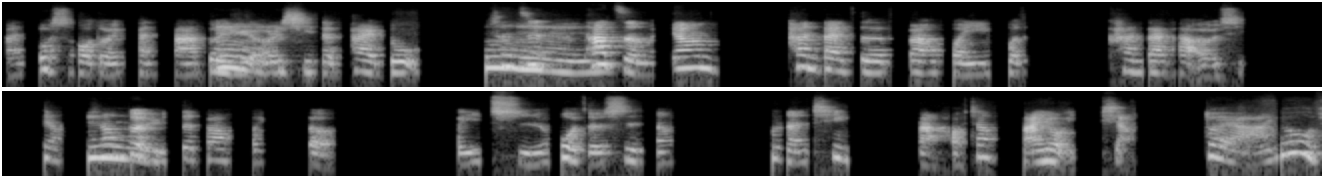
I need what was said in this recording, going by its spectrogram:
蛮多时候都会看她对于儿媳的态度，嗯、甚至她怎么样看待这段婚姻，或者看待她儿媳，相对于这段婚姻的。维持或者是呢，不能信啊，好像蛮有影响。对啊，因为我觉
